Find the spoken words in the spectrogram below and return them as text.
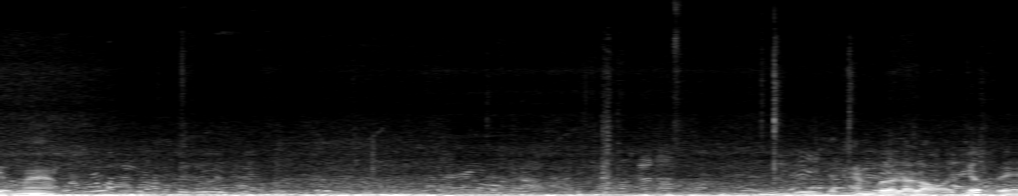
เยอะมาก มีจะแคมเบอร์ละหล่อเยอะเลย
